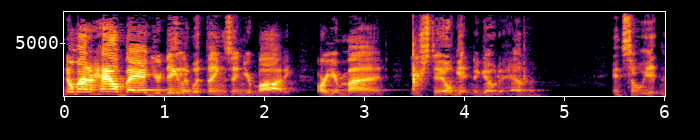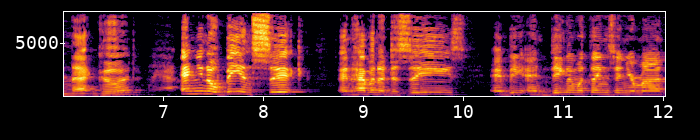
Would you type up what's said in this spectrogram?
no matter how bad you're dealing with things in your body or your mind, you're still getting to go to heaven. And so, isn't that good? Yeah. And, you know, being sick and having a disease and, be, and dealing with things in your mind,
